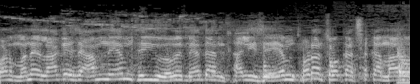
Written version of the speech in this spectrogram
પણ મને લાગે છે આમને એમ થઈ ગયું, હવે મેદાન ખાલી છે. એમ થોડા ચોકા છકા મારો.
